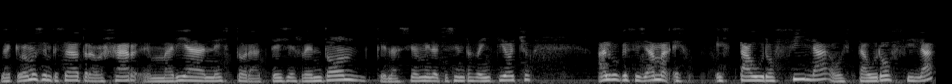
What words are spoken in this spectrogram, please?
la que vamos a empezar a trabajar, eh, María Néstora Telles Rendón, que nació en 1828, algo que se llama estaurofila o estaurófila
